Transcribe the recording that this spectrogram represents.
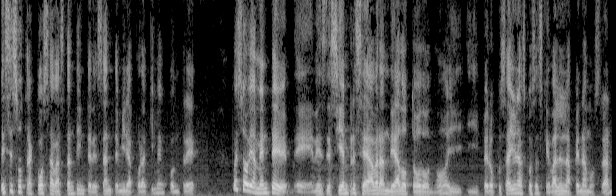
esa es otra cosa bastante interesante. Mira, por aquí me encontré, pues obviamente eh, desde siempre se ha brandeado todo, ¿no? Y, y- pero pues hay unas cosas que valen la pena mostrar.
